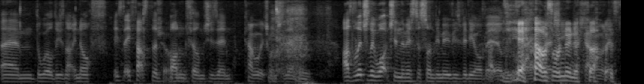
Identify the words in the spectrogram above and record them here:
Um, the world is not enough. Is if that's the Sure. Bond film she's in? Can't remember which one she's in. I was literally watching the Mr. Sunday movies video a bit earlier. Yeah, today, I was wondering if that it was.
